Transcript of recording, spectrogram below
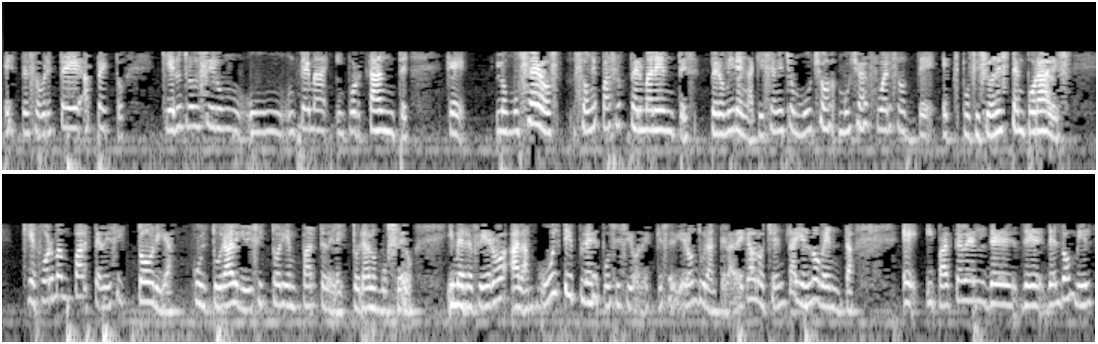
este, sobre este aspecto, quiero introducir un, un, tema importante que los museos son espacios permanentes, pero miren, aquí se han hecho muchos muchos esfuerzos de exposiciones temporales que forman parte de esa historia cultural y de esa historia en parte de la historia de los museos. Y me refiero a las múltiples exposiciones que se dieron durante la década del 80 y el 90 eh, y parte del, de, del 2000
